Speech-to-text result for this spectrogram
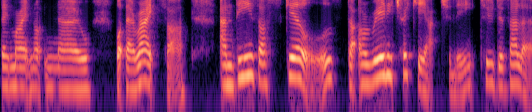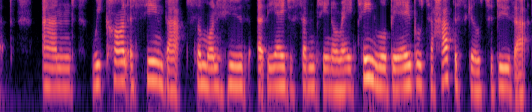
They might not know what their rights are. And these are skills that are really tricky actually to develop and we can't assume that someone who's at the age of 17 or 18 will be able to have the skills to do that.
